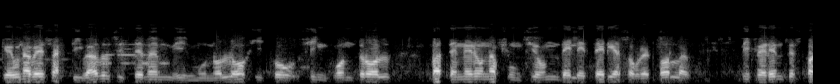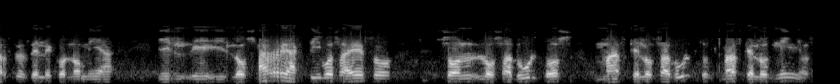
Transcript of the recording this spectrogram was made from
que una vez activado el sistema inmunológico sin control, va a tener una función deleteria sobre todas las diferentes partes de la economía y, los más reactivos a eso son los adultos más que los adultos, más que los niños,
